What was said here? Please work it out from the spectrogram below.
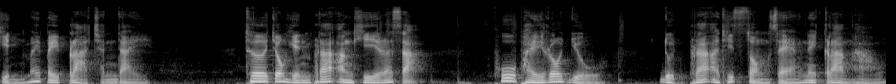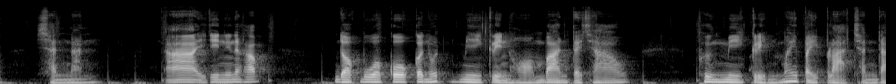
กลิ่นไม่ไปปราดฉันใด เธอจงเห็นพระอังคีรสะ ผู้ไพโรธอยู่ ดุดพระอาทิตย์ส่องแสงในกลางหาวฉันนั้น อ่าอีกทีนึงนะครับ ดอกบัวโกกนุษมีกลิ่นหอมบานแต่เช้า พึงมีกลิ่นไม่ไปปราดฉันใด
